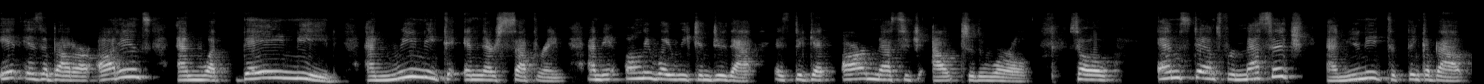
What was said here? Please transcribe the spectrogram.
It is about our audience and what they need. And we need to end their suffering. And the only way we can do that is to get our message out to the world. So M stands for message. And you need to think about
